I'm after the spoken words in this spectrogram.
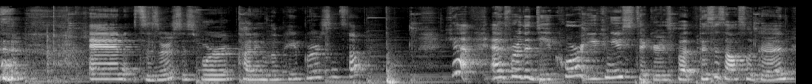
and scissors is for cutting the papers and stuff. Yeah, and for the decor, you can use stickers, but this is also good.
